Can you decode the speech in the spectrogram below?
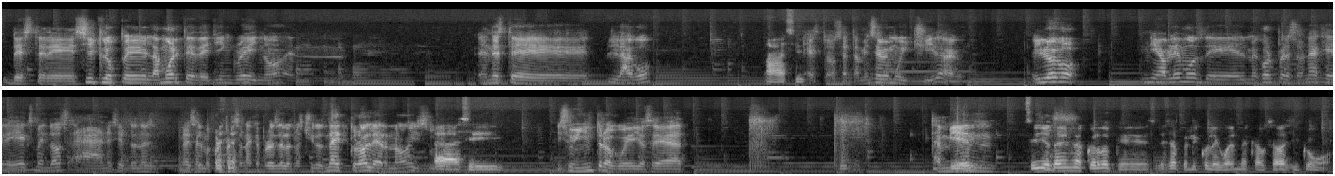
de este de Cíclope, la muerte de Jean Grey, ¿no? En, en este lago. Ah, sí. Esto, o sea, también se ve muy chida. güey. Y luego, ni hablemos del mejor personaje de X-Men 2. Ah, no es cierto, no es, no es el mejor personaje, pero es de los más chidos. Nightcrawler, ¿no? Y su, Ah, sí. y su intro, güey, o sea. También. Sí, yo Uf. también me acuerdo que esa película igual me causaba así como.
